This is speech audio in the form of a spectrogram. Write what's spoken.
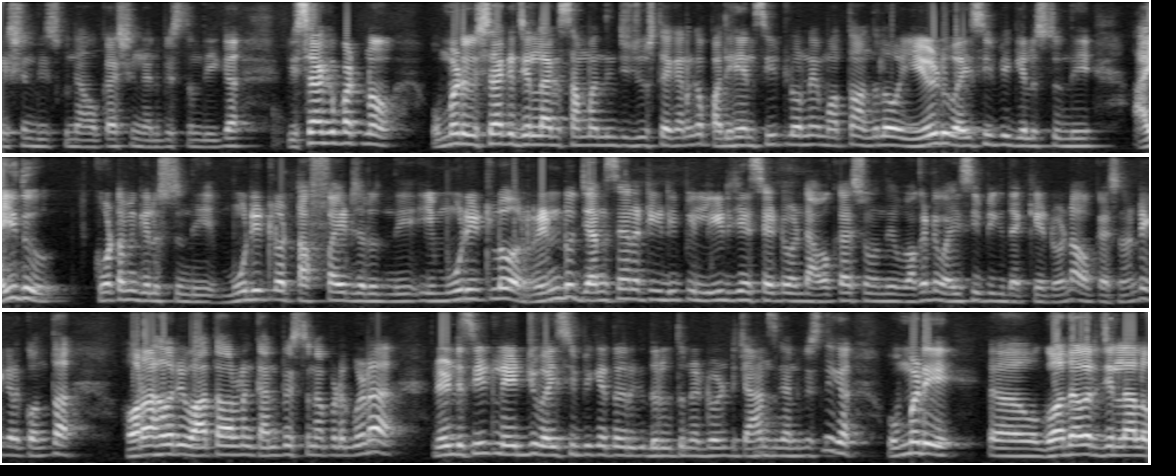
డెసిషన్ తీసుకునే అవకాశం కనిపిస్తుంది. ఇక విశాఖపట్నం ఉమ్మడి విశాఖ జిల్లాకు సంబంధించి చూస్తే కనుక పదిహేను సీట్లు ఉన్నాయి మొత్తం అందులో ఏడు వైసీపీ గెలుస్తుంది. ఐదు కూటమి గెలుస్తుంది మూడిట్లో టఫ్ ఫైట్ జరుగుతుంది. ఈ మూడిట్లో రెండు జనసేన టీడీపీ లీడ్ చేసేటువంటి అవకాశం ఉంది ఒకటి వైసీపీకి దక్కేటువంటి అవకాశం అంటే ఇక్కడ కొంత హోరాహోరి వాతావరణం కనిపిస్తున్నప్పటికి కూడా రెండు సీట్లు ఎడ్జ్ వైసీపీకే దొరుకుతున్నటువంటి ఛాన్స్ కనిపిస్తుంది. ఇక ఉమ్మడి గోదావరి జిల్లాలో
